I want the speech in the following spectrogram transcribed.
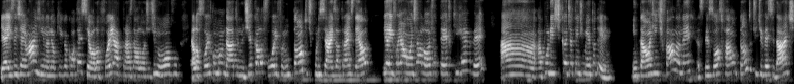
E aí você já imagina né, o que, que aconteceu. Ela foi atrás da loja de novo, ela foi com mandato, e no dia que ela foi, foi um tanto de policiais atrás dela, e aí foi aonde a loja teve que rever a, a política de atendimento dele. Então, a gente fala, né, as pessoas falam tanto de diversidade,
